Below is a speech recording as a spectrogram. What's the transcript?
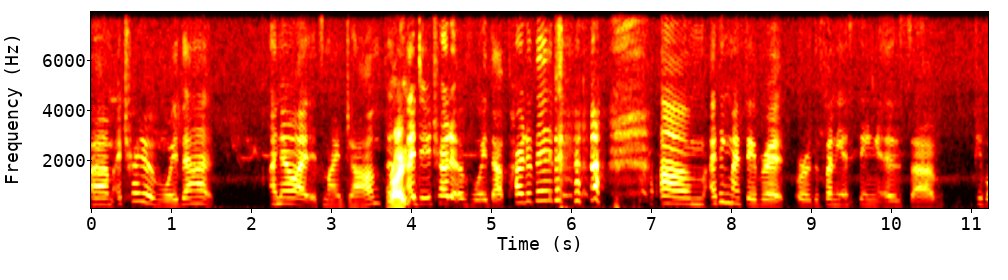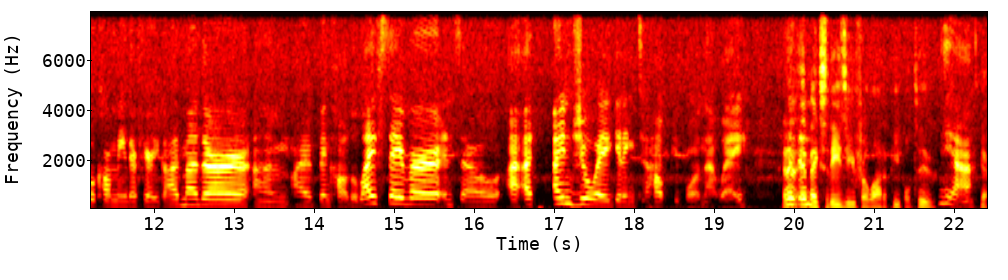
Um, I try to avoid that. I know I, it's my job, but Right. I do try to avoid that part of it. um, I think my favorite or the funniest thing is um, people call me their fairy godmother. Um, I've been called a lifesaver, and so I, I, I enjoy getting to help people in that way. And it, it makes it easy for a lot of people too. Yeah. Yeah.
